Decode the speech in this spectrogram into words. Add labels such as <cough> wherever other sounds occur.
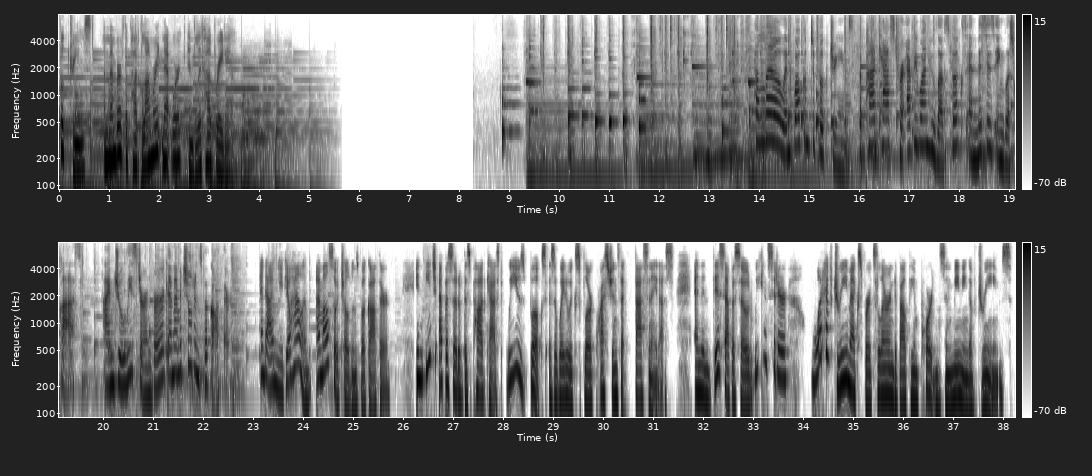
Book Dreams, a member of the Podglomerate Network and LitHub Radio. Hello, and welcome to Book Dreams, the podcast for everyone who loves books and misses English class. I'm Julie Sternberg, and I'm a children's book author. And I'm Yvio Hallam. I'm also a children's book author. In each episode of this podcast, we use books as a way to explore questions that fascinate us. And in this episode, we consider what have dream experts learned about the importance and meaning of dreams?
